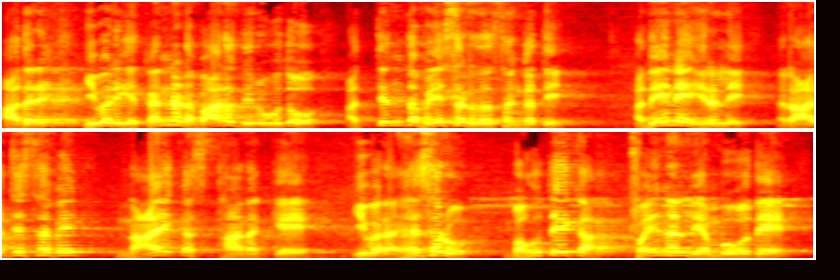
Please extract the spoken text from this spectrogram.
ಆದರೆ ಇವರಿಗೆ ಕನ್ನಡ ಬಾರದಿರುವುದು ಅತ್ಯಂತ ಬೇಸರದ ಸಂಗತಿ. ಅದೇನೇ ಇರಲಿ, ರಾಜ್ಯಸಭೆ ನಾಯಕ ಸ್ಥಾನಕ್ಕೆ ಇವರ ಹೆಸರು ಬಹುತೇಕ ಫೈನಲ್ ಎಂಬುವುದೇ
